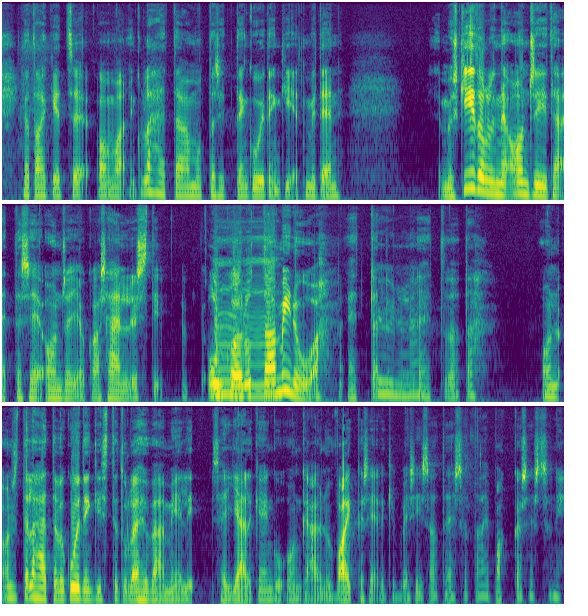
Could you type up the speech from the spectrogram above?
jotakin, että se on vaan niin kuin lähettävä, mutta sitten kuitenkin, että miten myös kiitollinen on siitä, että se on se, joka säännöllisesti ulkoiluttaa mm. minua. Että, Kyllä. että, tota, on, on sitten lähettävä kuitenkin sitten tulee hyvää mieli sen jälkeen, kun on käynyt vaikka sielläkin vesisateessa tai pakkasessa, niin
